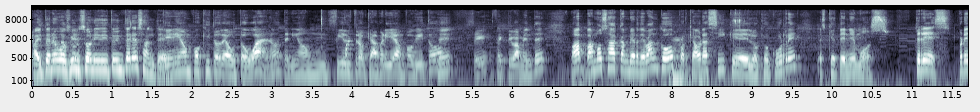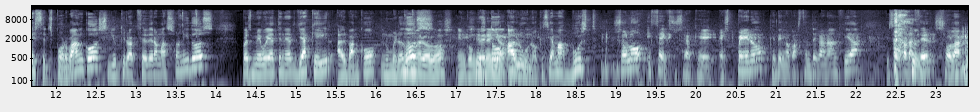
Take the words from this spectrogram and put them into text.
ahí tenemos también. un sonidito interesante. Tenía un poquito de auto ¿no? Tenía un filtro que abría un poquito. Sí. Sí, efectivamente. Va, vamos a cambiar de banco porque ahora sí que lo que ocurre es que tenemos tres presets por banco. Si yo quiero acceder a más sonidos, pues me voy a tener ya que ir al banco número 2. Número dos, En sí, concreto señor. al 1, que se llama Boost Solo Effects. O sea que espero que tenga bastante ganancia y sea para hacer solaco.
